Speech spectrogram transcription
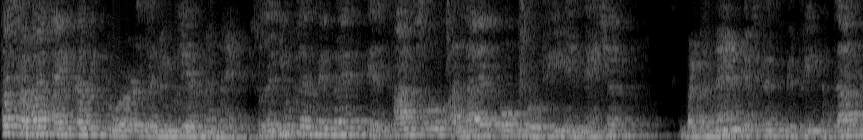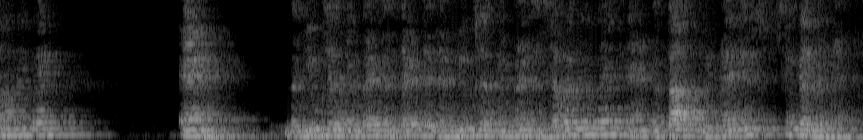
First of all, I am coming towards the nuclear membrane. So the nuclear membrane is also a lipoprotein in nature, but the main difference between the plasma membrane and the nuclear membrane is that the nuclear membrane is double membrane and the plasma membrane is single membrane.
